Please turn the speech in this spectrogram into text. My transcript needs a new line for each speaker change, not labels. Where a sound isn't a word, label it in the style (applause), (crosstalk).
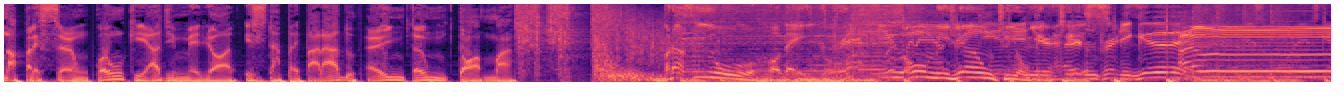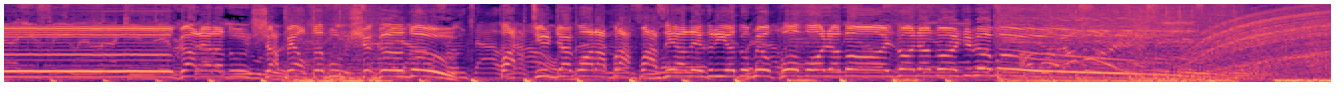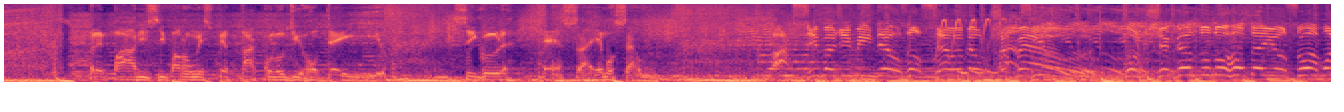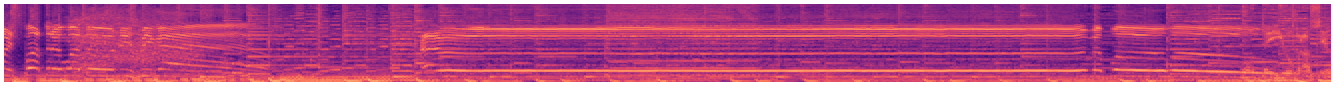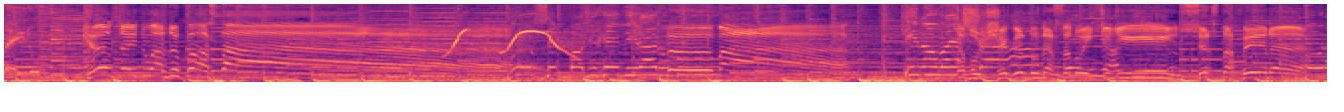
Na pressão, com o que há de melhor, está preparado? Então toma. Brasil Rodeio. Um milhão de ouvintes.
Aô, galera do Chapéu, estamos chegando. A partir de agora, pra fazer a alegria do meu povo, olha nós, olha nós de novo.
Prepare-se para um espetáculo de rodeio. Segura essa emoção.
Acima de mim, Deus, o céu é meu chapéu. Tô chegando no rodeio, sou a voz padrão Adonis Miguel. Aô, meu povo.
Rodeio brasileiro.
Canta Eduardo Costa.
Revirar o
Estamos chegando nessa noite de sexta-feira.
